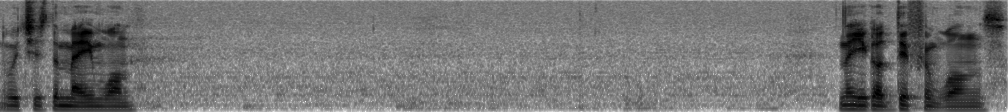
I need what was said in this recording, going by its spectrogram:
which is the main one. And then you've got different ones.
